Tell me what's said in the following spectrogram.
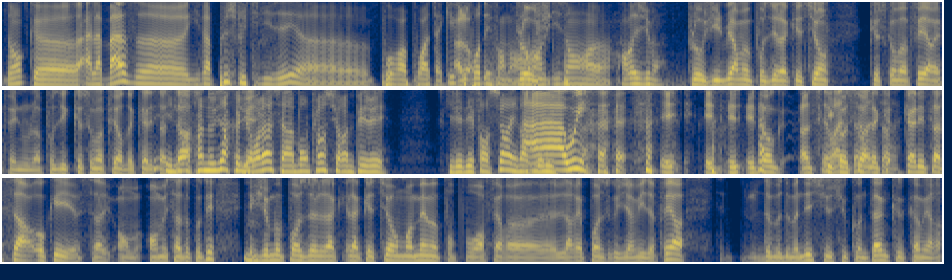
Donc, euh, à la base, euh, il va plus l'utiliser euh, pour, pour attaquer que pour défendre, en- Flo, en, disant euh, en résumant. Flo Gilbert me posait la question qu'est-ce qu'on va faire Enfin, il nous l'a posé qu'est-ce qu'on va faire de quel état Il est en train de nous dire que Mais- Lirola, c'est un bon plan sur MPG. Parce qu'il est défenseur et il marque des Ah oui, Et, et- et- et donc, en ce qui vrai, concerne vrai, c'est vrai. Kaleta Tsar, ok, ça, on, on met ça de côté. Mm. Et je me pose la, la question moi-même pour pouvoir faire euh, la réponse que j'ai envie de faire, de me demander si je suis content que Camara.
